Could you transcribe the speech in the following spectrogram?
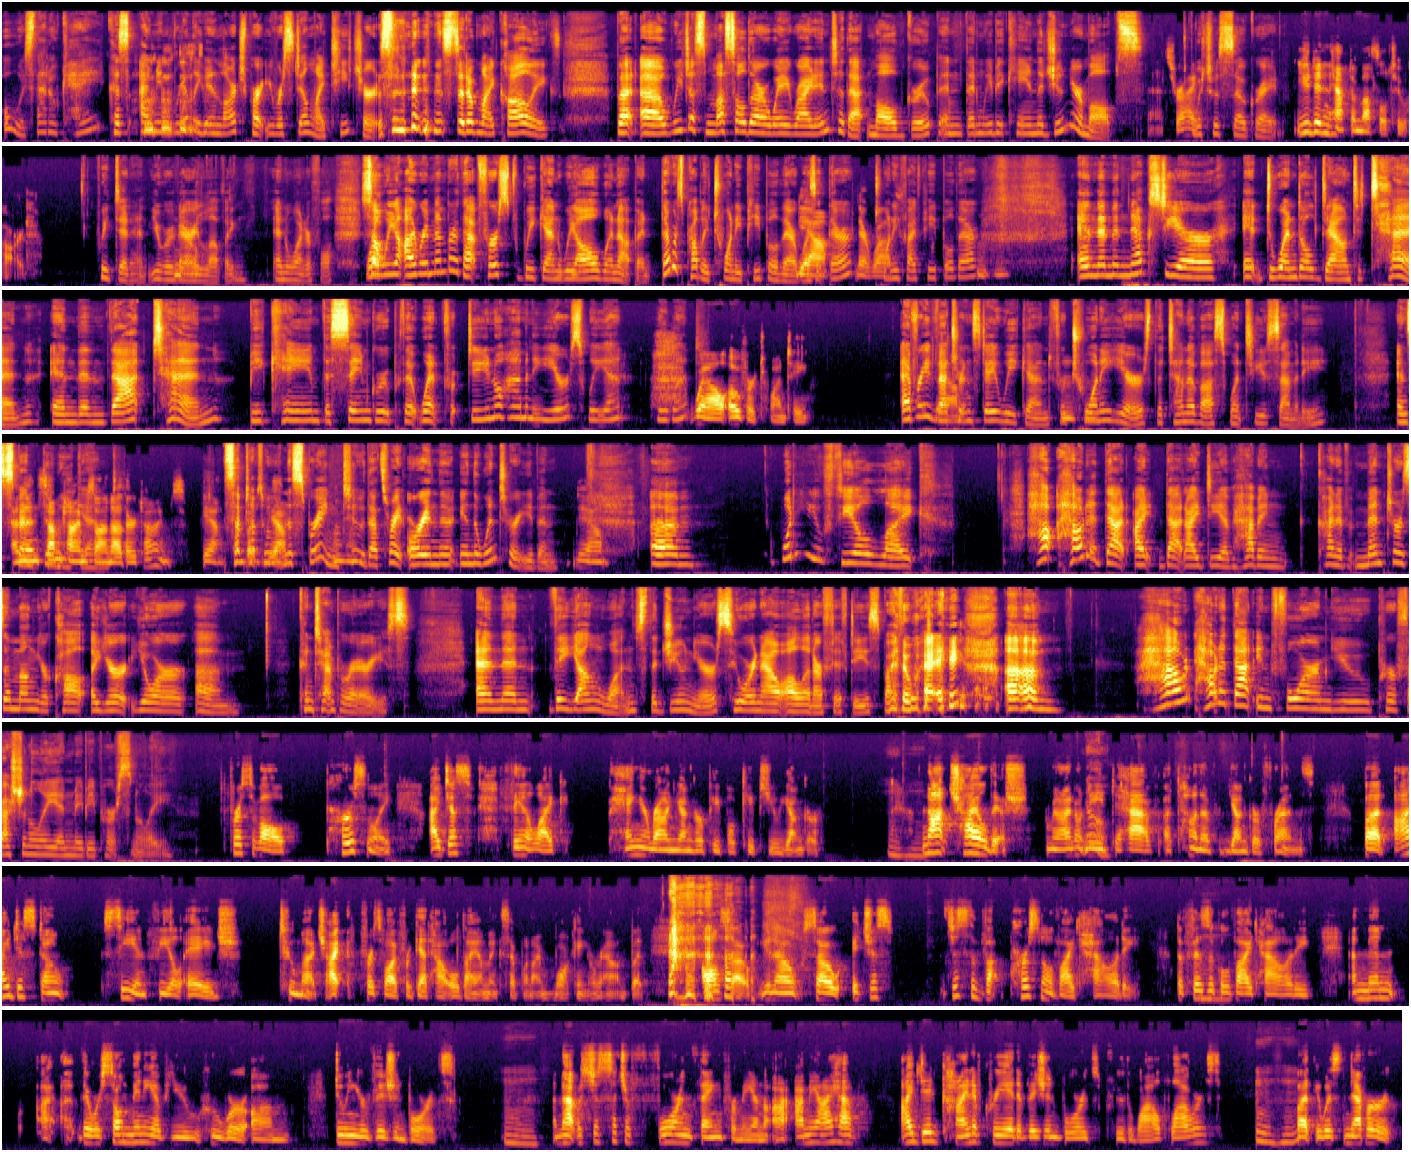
"Oh, is that okay?" Because I mean, really, in large part, you were still my teachers instead of my colleagues. But uh, we just muscled our way right into that Malb group, and then we became the junior Malbs, That's right. which was so great. you didn't have to muscle too hard. We didn't. You were very loving and wonderful. So Well- Mm-hmm. we I remember that first weekend we all went up and there was probably 20 people there, Yeah, wasn't there? there was. Mm-hmm. 25 people there. And then the next year it dwindled down to 10 and then that 10 became the same group that went for Do you know how many years we went? We went? Well, over 20. Every Veterans Day weekend Mm-hmm. for 20 years the 10 of us went to Yosemite and spent And then sometimes weekend. on other times. Yeah. Sometimes but yeah. Mm-hmm. in the spring too. That's right, or in the in the winter even. Yeah. Um, what do you feel like? How how did that I that idea of having kind of mentors among your call uh, your your um, contemporaries, and then the young ones, the juniors who are now all in our fifties, by the way. um, how how did that inform you professionally and maybe personally? First of all, personally, I just feel like hanging around younger people keeps you younger. Mm-hmm. Not childish. I mean, I don't No. need to have a ton of younger friends, but I just don't see and feel age too much. I first of all, I forget how old I am except when I'm walking around, but also, you know, so it just just the vi- personal vitality, the mm-hmm. physical vitality, and then I, there were so many of you who were um, doing your vision boards, mm. and that was just such a foreign thing for me. And I, I mean, I have, I did kind of create a vision boards through the wildflowers, mm-hmm. but it was never.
